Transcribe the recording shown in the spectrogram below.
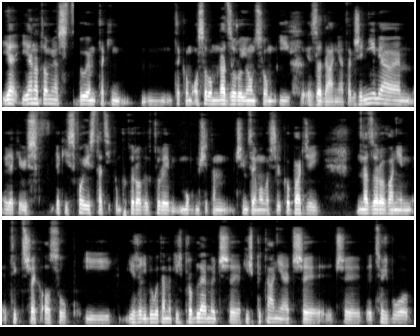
Ja, ja natomiast byłem takim, taką osobą nadzorującą ich zadania, także nie miałem jakiegoś, jakiejś swojej stacji komputerowej, w której mógłbym się tam czymś zajmować, tylko bardziej nadzorowaniem tych trzech osób i jeżeli były tam jakieś problemy, czy jakieś pytania, czy, czy coś było,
